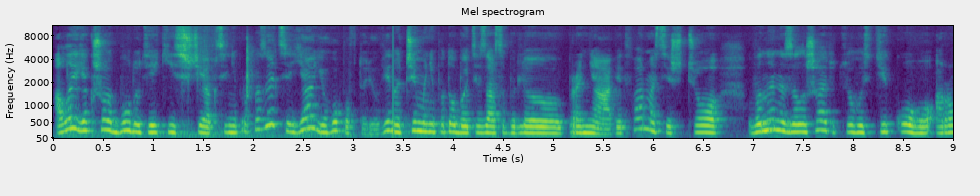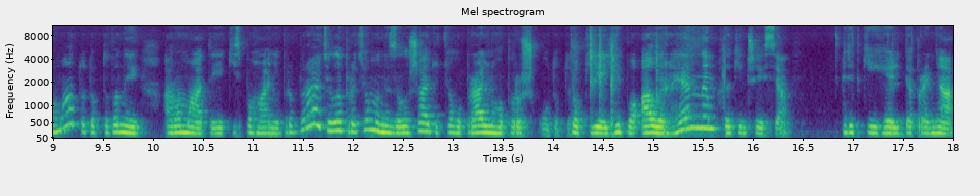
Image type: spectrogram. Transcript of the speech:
але якщо будуть якісь ще акційні пропозиції, я його повторю. Він чим мені подобаються засоби для прання від фармасі, що вони не залишають цього стійкого аромату, тобто вони аромати якісь погані прибирають, але при цьому не залишають цього прального порошку. Тобто порошок є гіпоалергенним. Закінчився рідкий гель для прання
